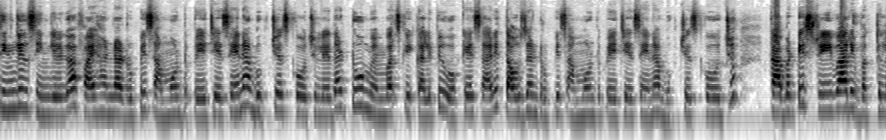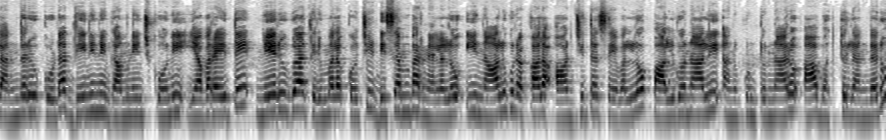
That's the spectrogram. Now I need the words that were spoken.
సింగిల్ సింగిల్గా five hundred rupees amount pay చేసైనా బుక్ చేసుకోవచ్చు లేదా టూ మెంబర్స్కి కలిపి ఒకేసారి థౌసండ్ రూపీస్ అమౌంట్ పే చేసైనా బుక్ చేసుకోవచ్చు. కాబట్టి శ్రీవారి భక్తులందరూ కూడా దీనిని గమనించుకొని ఎవరైతే నేరుగా తిరుమలకు వచ్చి డిసెంబర్ నెలలో ఈ నాలుగు రకాల ఆర్జిత సేవల్లో పాల్గొనాలి అనుకుంటున్నారో ఆ భక్తులందరూ.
